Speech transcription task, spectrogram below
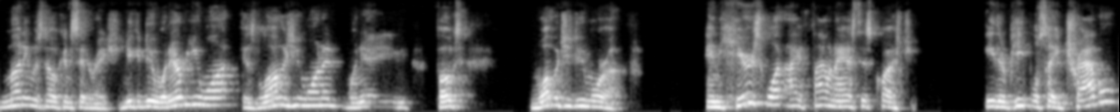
money was no consideration. You could do whatever you want as long as you wanted. When folks, what would you do more of? And here's what I found I asked this question: either people say travel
